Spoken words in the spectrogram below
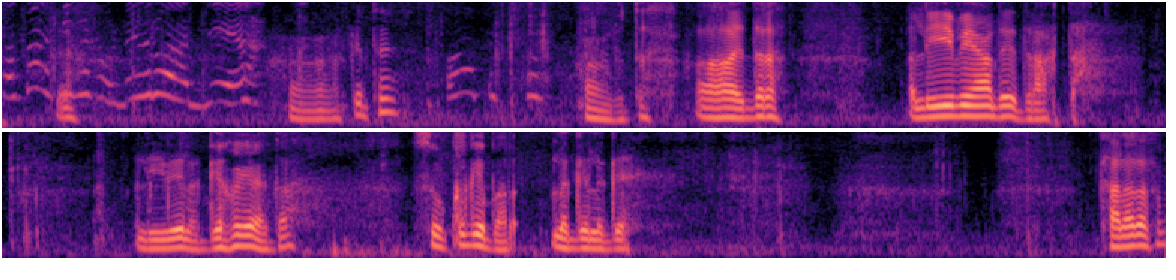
ਪਾਪਾ ਅੱਗੇ ਤੁਹਾਡੇ ਦਰਵਾਜ਼ੇ ਆ। ਹਾਂ ਕਿੱਥੇ? ਉਹ ਪਿੱਛੇ। ਹਾਂ ਪੁੱਤ। ਆ ਇੱਧਰ ਅਲੀਵਿਆਂ ਦੇ ਦਰਖਤ। ਅਲੀਵੇ ਲੱਗੇ ਹੋਏ ਆ ਤਾਂ। ਸੁੱਕ ਗਏ ਪਰ ਲੱਗੇ ਲੱਗੇ। ਖਾਲਾ ਰਸਮ।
